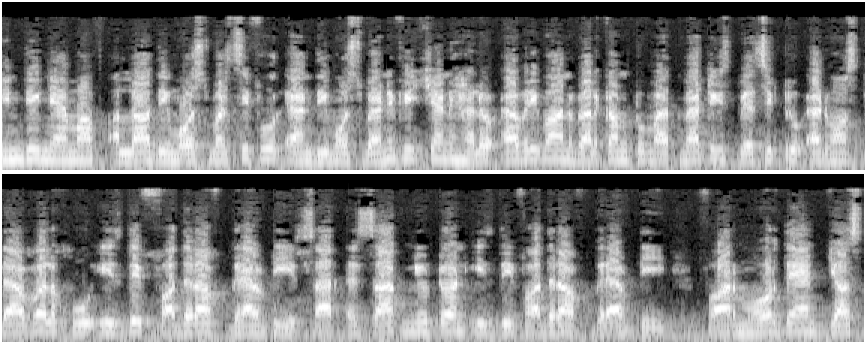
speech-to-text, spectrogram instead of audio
In the name of Allah, the most merciful and the most beneficent. Hello everyone, welcome to Mathematics Basic to Advanced Level. Who is the father of gravity? Sir Isaac Newton is the father of gravity. For more than just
